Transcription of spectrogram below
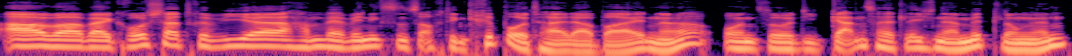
Aber bei Großstadtrevier haben wir wenigstens auch den Kripo-Teil dabei, ne? Und so die ganzheitlichen Ermittlungen.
